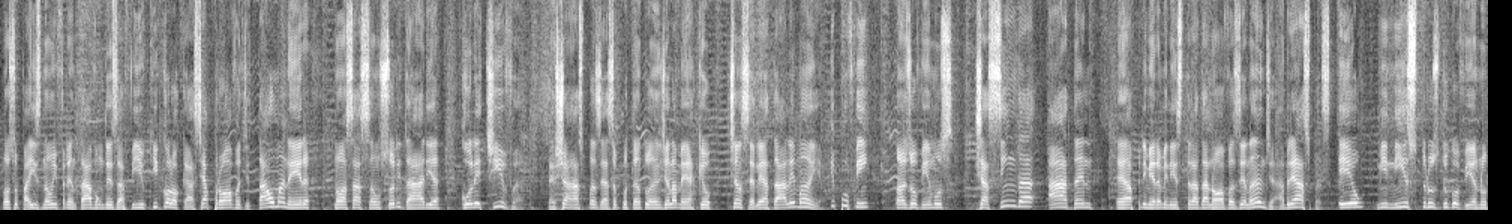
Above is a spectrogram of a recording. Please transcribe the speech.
nosso país não enfrentava um desafio que colocasse à prova de tal maneira nossa ação solidária coletiva. Fecha aspas, essa, portanto, Angela Merkel, chanceler da Alemanha. E por fim, nós ouvimos Jacinda Ardern, é a primeira-ministra da Nova Zelândia. Abre aspas. Eu, ministros do governo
